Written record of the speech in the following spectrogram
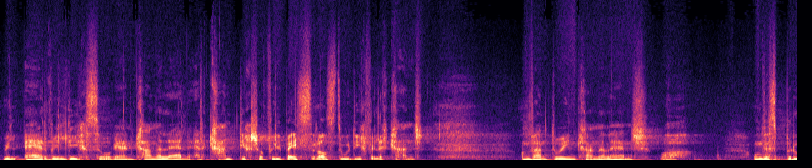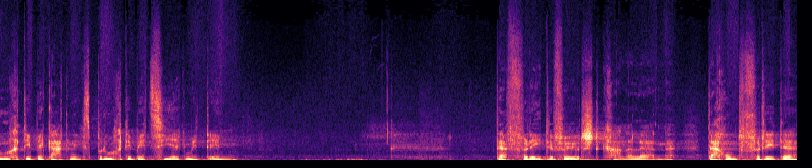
Weil er will dich so gerne kennenlernen. Er kennt dich schon viel besser, als du dich vielleicht kennst. Und wenn du ihn kennenlernst, wow. Und es braucht die Begegnung, es braucht die Beziehung mit ihm. Der Friedenfürst kennenlernen, da kommt Frieden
